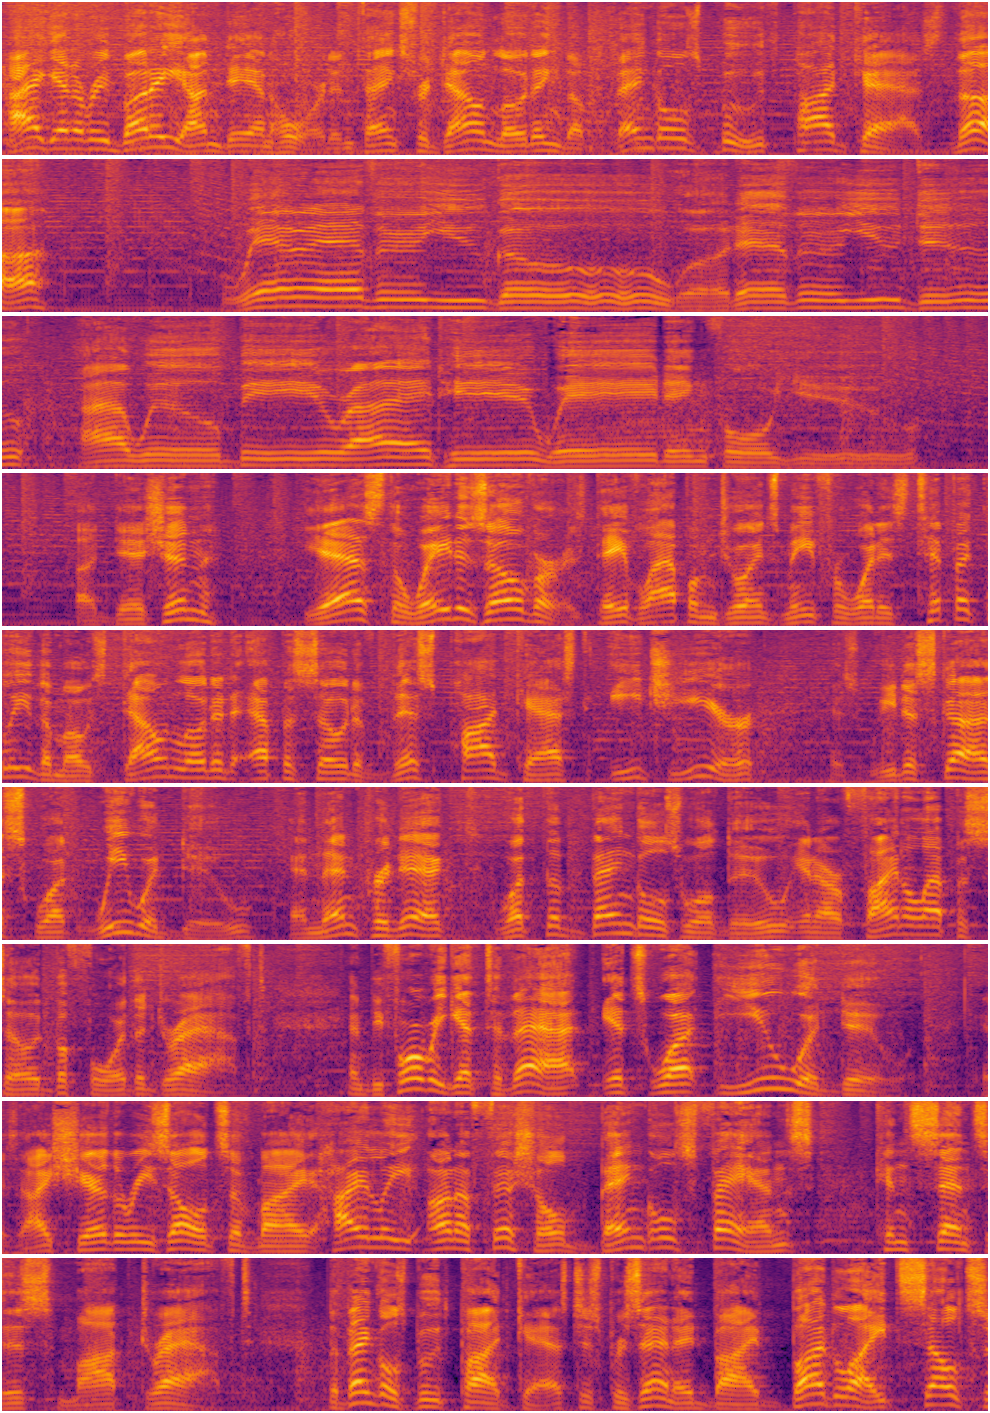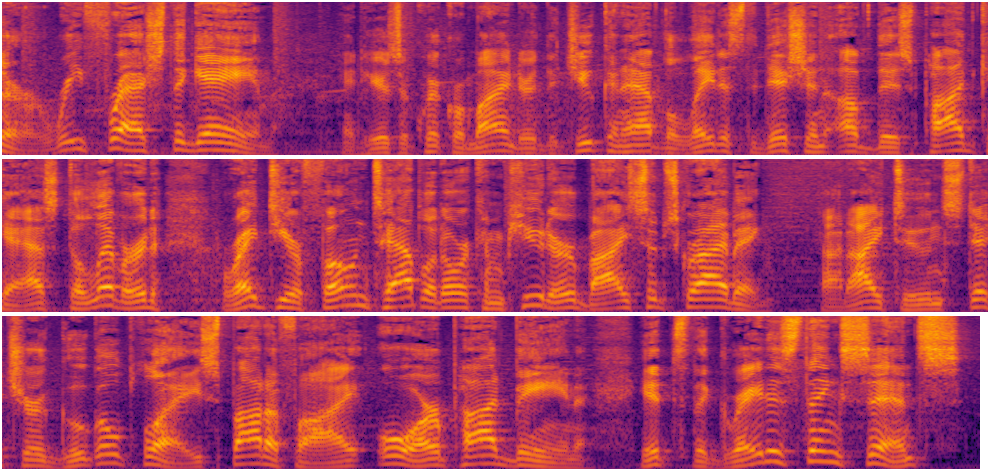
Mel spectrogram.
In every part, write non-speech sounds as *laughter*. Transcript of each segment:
Hi again, everybody. I'm Dan Hoard, and thanks for downloading the Bengals Booth podcast. The Wherever you go, whatever you do, I will be right here waiting for you. Edition. Yes, the wait is over as Dave Lapham joins me for what is typically the most downloaded episode of this podcast each year as we discuss what we would do and then predict what the Bengals will do in our final episode before the draft. And before we get to that, it's what you would do as I share the results of my highly unofficial Bengals fans consensus mock draft. The Bengals Booth podcast is presented by Bud Light Seltzer. Refresh the game. And here's a quick reminder that you can have the latest edition of this podcast delivered right to your phone, tablet, or computer by subscribing on iTunes, Stitcher, Google Play, Spotify, or Podbean. It's the greatest thing since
